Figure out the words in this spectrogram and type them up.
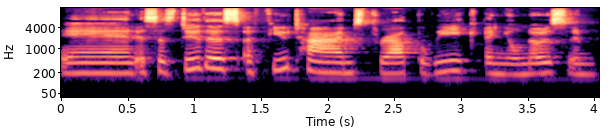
And it says do this a few times throughout the week and you'll notice an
